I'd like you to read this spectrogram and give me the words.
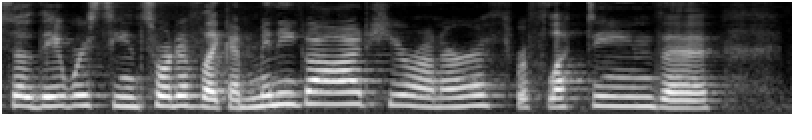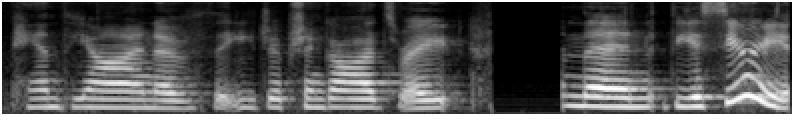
so they were seen sort of like a mini god here on earth, reflecting the pantheon of the Egyptian gods, right? And then the Assyrians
